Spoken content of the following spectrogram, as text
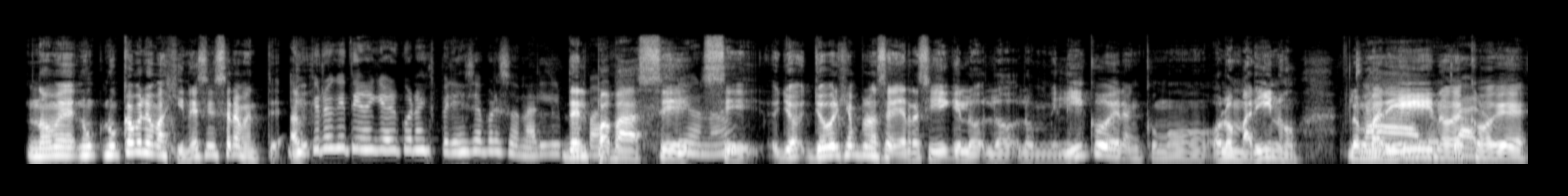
no me, nu- nunca me lo imaginé, sinceramente. A- Yo creo que tiene que ver con una experiencia personal del, del papá, sí, no? sí. Yo, yo, por ejemplo, no sé, recibí que lo- lo- los milicos eran como. O los marinos. Los Claro, marinos, es como que.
